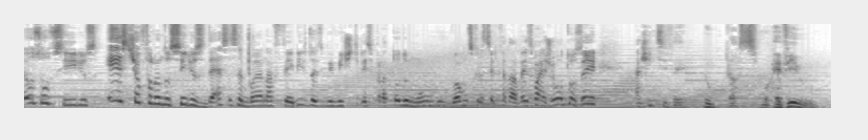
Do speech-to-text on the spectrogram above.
eu sou o Sirius, este é o Falando Sirius dessa semana. Feliz 2023 para todo mundo. Vamos crescer cada vez mais juntos e a gente se vê no próximo review.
